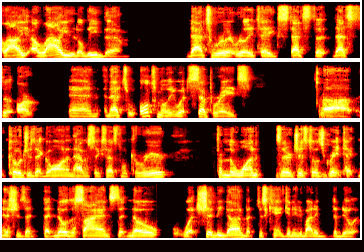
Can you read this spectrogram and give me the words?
allow you, allow you to lead them. That's where it really takes. That's the, that's the art. And, and that's ultimately what separates uh, coaches that go on and have a successful career from the ones that are just those great technicians that, that know the science, that know what should be done, but just can't get anybody to do it.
